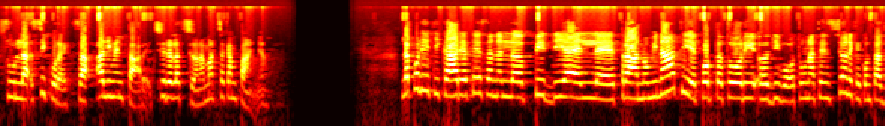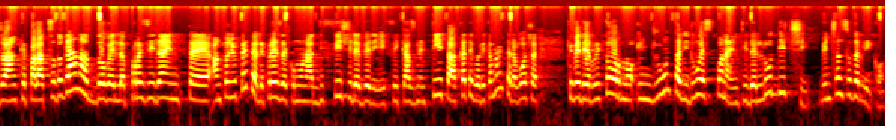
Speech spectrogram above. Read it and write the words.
sulla sicurezza alimentare. Ci relaziona Mazza Campagna. La politica aria tesa nel PDL tra nominati e portatori eh, di voto, una tensione che contagia anche Palazzo Dogana dove il presidente Antonio Pepe alle prese con una difficile verifica, smentita categoricamente la voce che vede il ritorno in giunta di due esponenti dell'UDC, Vincenzo Derrico.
